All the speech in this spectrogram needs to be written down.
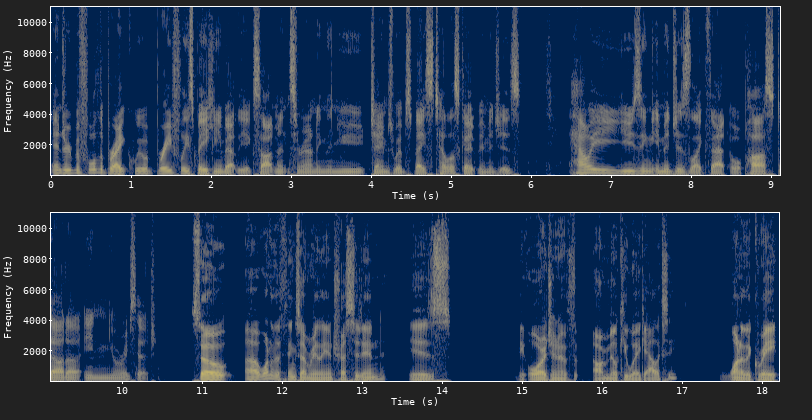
Andrew, before the break, we were briefly speaking about the excitement surrounding the new James Webb Space Telescope images. How are you using images like that or past data in your research? So, uh, one of the things I'm really interested in is the origin of our Milky Way galaxy. One of the great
